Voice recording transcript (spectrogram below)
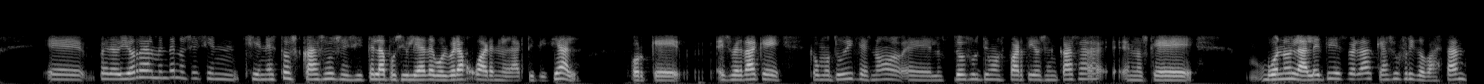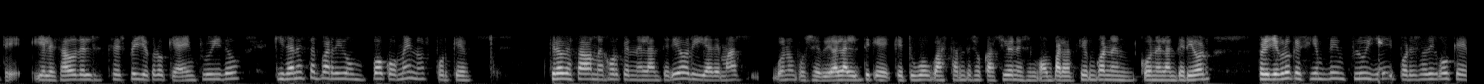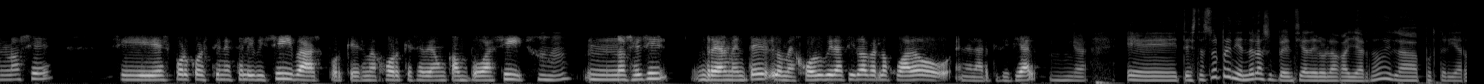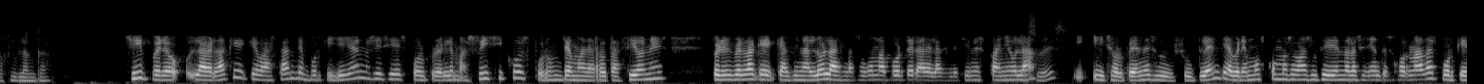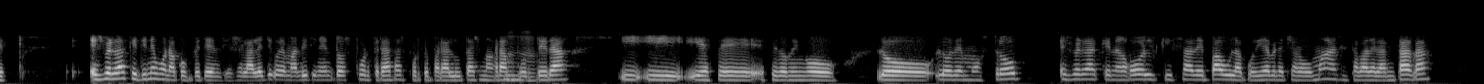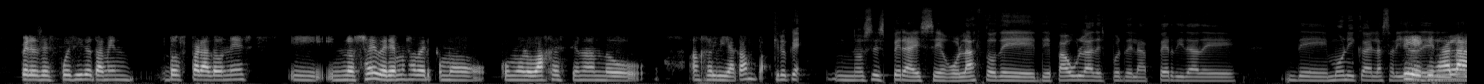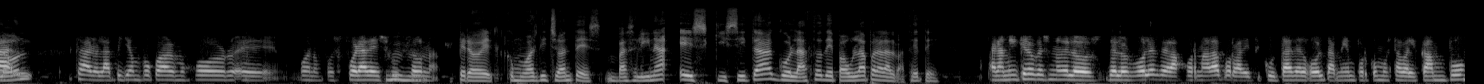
eh, pero yo realmente no sé si en, si en estos casos existe la posibilidad de volver a jugar en el artificial, porque es verdad que, como tú dices, ¿no? Eh, los dos últimos partidos en casa en los que, bueno, el Atleti es verdad que ha sufrido bastante y el estado del césped yo creo que ha influido, quizá en este partido un poco menos, porque creo que estaba mejor que en el anterior y además, bueno, pues se vio al Atleti que, que tuvo bastantes ocasiones en comparación con el, con el anterior, pero yo creo que siempre influye y por eso digo que no sé si es por cuestiones televisivas, porque es mejor que se vea un campo así, no sé si realmente lo mejor hubiera sido haberlo jugado en el artificial. Eh, ¿Te está sorprendiendo la suplencia de Lola Gallardo en la portería rojiblanca? Sí, pero la verdad que, que bastante, porque yo ya no sé si es por problemas físicos, por un tema de rotaciones, pero es verdad que, al final Lola es la segunda portera de la selección española y, sorprende su suplencia. Veremos cómo se van sucediendo las siguientes jornadas, porque es verdad que tiene buena competencia. O sea, el Atlético de Madrid tiene dos porterazas, porque para Luta es una gran portera y, y, este, este domingo lo, lo demostró. Es verdad que en el gol quizá de Paula podía haber hecho algo más, estaba adelantada, pero después hizo también dos paradones y, no sé, veremos a ver cómo, cómo lo va gestionando Ángel Villacampa. Creo que no se espera ese golazo de, de Paula después de la pérdida de, de Mónica en la salida del balón. claro, la pilla un poco a lo mejor, eh, bueno, pues fuera de su zona. Pero eh, como has dicho antes, Vaselina exquisita golazo de Paula para el Albacete para mí creo que es uno de los de los goles de la jornada por la dificultad del gol también por cómo estaba el campo.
